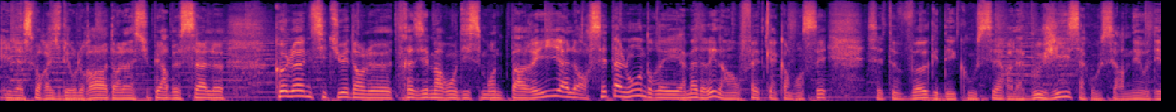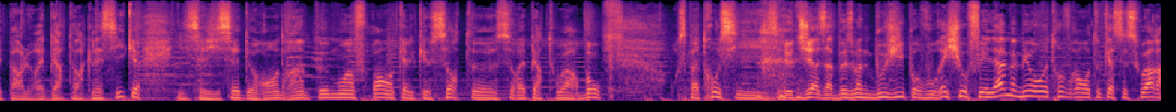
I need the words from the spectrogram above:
Et la soirée se déroulera dans la superbe salle Colonne située dans le 13e arrondissement de Paris. Alors c'est à Londres et à Madrid hein, en fait qu'a commencé cette vogue des concerts à la bougie. Ça concernait au départ le répertoire classique. Il s'agissait de rendre un peu moins froid en quelque sorte euh, ce répertoire. Bon. On ne sait pas trop si, le jazz a besoin de bougies pour vous réchauffer l'âme, mais on retrouvera en tout cas ce soir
